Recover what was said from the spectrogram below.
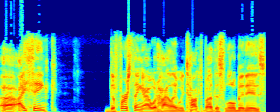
uh, I think the first thing I would highlight, we talked about this a little bit, is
